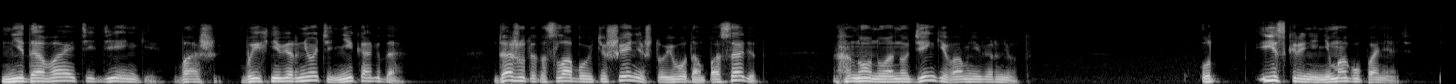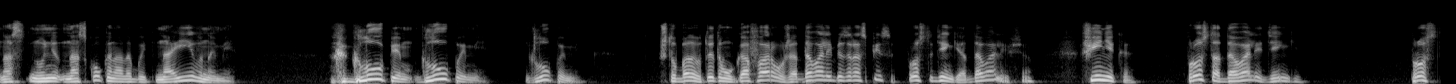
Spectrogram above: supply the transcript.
Не давайте деньги ваши. Вы их не вернете никогда. Даже вот это слабое утешение, что его там посадят, оно, ну, оно деньги вам не вернет. Вот искренне не могу понять. Нас, ну, не, насколько надо быть наивными, глупым, глупыми, глупыми, чтобы вот этому Гафару уже отдавали без расписок. Просто деньги отдавали и все. Финика. Просто отдавали деньги. Просто.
